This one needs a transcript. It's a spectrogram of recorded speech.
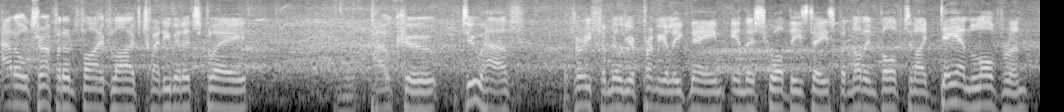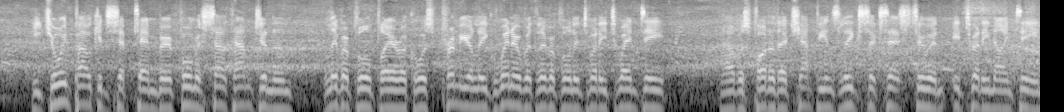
at Old Trafford on 5 Live. 20 minutes played. PAOK do have a very familiar Premier League name in their squad these days, but not involved tonight. Dejan Lovren. He joined PAOK in September, former Southampton and Liverpool player, of course, Premier League winner with Liverpool in 2020. Uh, was part of their Champions League success too in, in 2019.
